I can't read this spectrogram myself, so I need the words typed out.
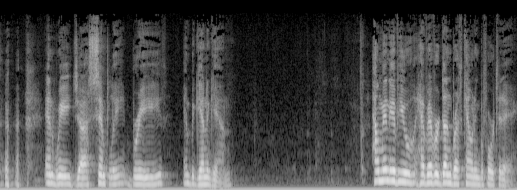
and we just simply breathe and begin again. How many of you have ever done breath counting before today?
